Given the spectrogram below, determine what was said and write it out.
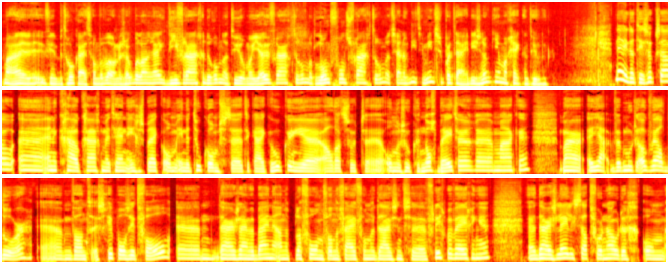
maar u vindt de betrokkenheid van bewoners ook belangrijk. Die vragen erom, Natuur en Milieu vraagt erom, het Longfonds vraagt erom. Het zijn ook niet de minste partijen, die zijn ook niet helemaal gek natuurlijk. Nee, dat is ook zo. Eh, en ik ga ook graag met hen in gesprek om in de toekomst eh, te kijken... hoe kun je al dat soort eh, onderzoeken nog beter maken. Maar ja, we moeten ook wel door. eh, want Schiphol zit vol. Eh, daar zijn we bijna aan het plafond van de 500.000 eh, vliegbewegingen. Daar is Lelystad voor nodig om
